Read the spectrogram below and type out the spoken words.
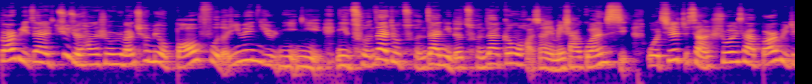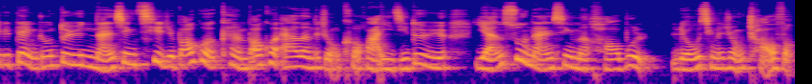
Barbie 在拒绝他的时候是完全没有包袱的，因为你你你你存在就存在，你的存在跟我好像也没啥关系。我其实只想说一下 Barbie 这个电影中对于男性气质，包括 Ken、包括 Alan 的这种刻画，以及对于严肃男性们毫不留情的这种嘲讽。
